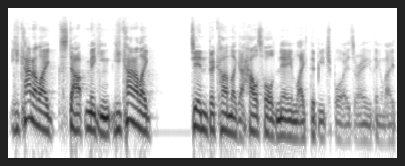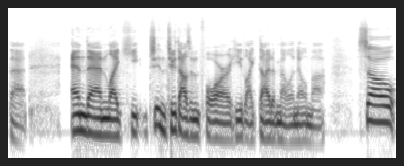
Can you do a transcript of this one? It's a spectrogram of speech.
he kind of like stopped making. He kind of like didn't become like a household name like the Beach Boys or anything like that. And then like he in 2004 he like died of melanoma. So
